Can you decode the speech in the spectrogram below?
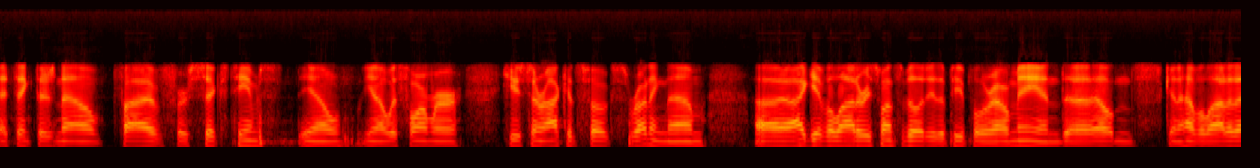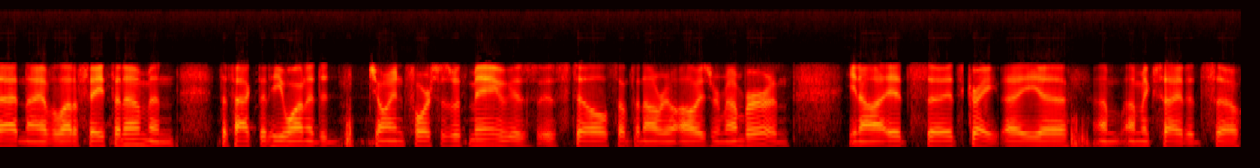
I think there's now five or six teams, you know, you know, with former Houston Rockets folks running them. Uh, I give a lot of responsibility to the people around me, and uh, Elton's going to have a lot of that, and I have a lot of faith in him. And the fact that he wanted to join forces with me is is still something I'll re- always remember. And you know, it's uh, it's great. I uh, I'm I'm excited. So,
